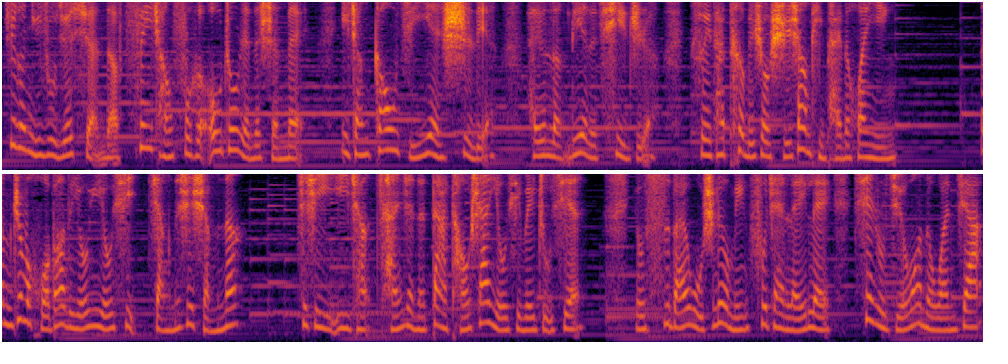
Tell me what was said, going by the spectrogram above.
这个女主角选的非常符合欧洲人的审美，一张高级厌世脸，还有冷冽的气质，所以她特别受时尚品牌的欢迎。那么这么火爆的鱿鱼游戏讲的是什么呢？这是以一场残忍的大逃杀游戏为主线，有四百五十六名负债累累、陷入绝望的玩家，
